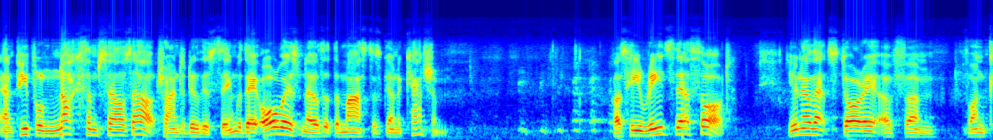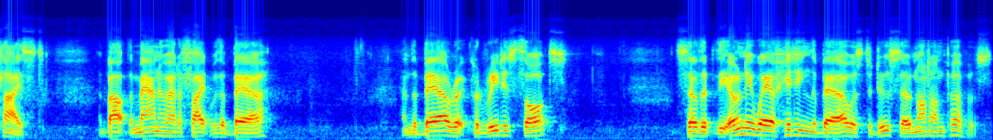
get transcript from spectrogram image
And people knock themselves out trying to do this thing, but they always know that the master's going to catch them. Because he reads their thought. Do you know that story of um, von Kleist about the man who had a fight with a bear? And the bear could read his thoughts, so that the only way of hitting the bear was to do so not on purpose.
